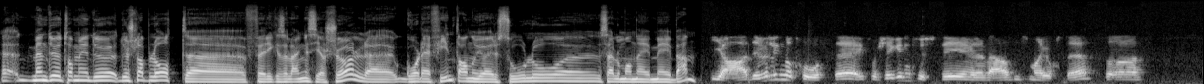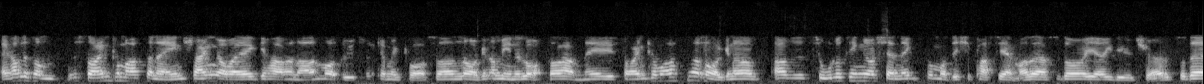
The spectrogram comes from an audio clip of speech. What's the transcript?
Eh, Men du Tommy, du, du slapp låt uh, for ikke så lenge siden sjøl. Går det fint an å gjøre solo uh, selv om man er med i band? Ja, det vil jeg nå tro. Det, jeg tror ikke jeg er den første i verden som har gjort det. Så jeg har liksom, Stavanger-kameratene er én sjanger, og jeg har en annen måte å uttrykke meg på. Så noen av mine låter havner i Stavanger-kameratene, noen av, av solotingene kjenner jeg på en måte ikke passer hjemme der, så da gir jeg de ut sjøl. Så det,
